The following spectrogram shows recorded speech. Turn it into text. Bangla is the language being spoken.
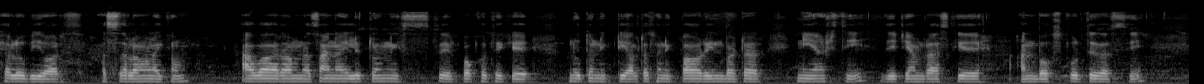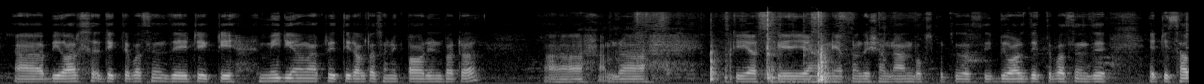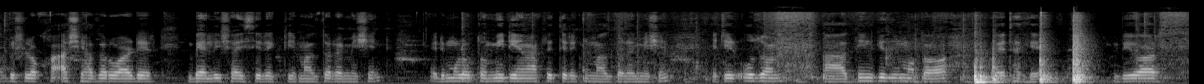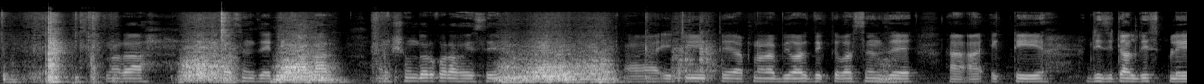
হ্যালো ভিওয়ার্স আসসালামু আলাইকুম আবার আমরা চায়না ইলেকট্রনিক্সের পক্ষ থেকে নতুন একটি আল্ট্রাসনিক পাওয়ার ইনভার্টার নিয়ে আসছি, যেটি আমরা আজকে আনবক্স করতে যাচ্ছি। ভিওয়ার্স দেখতে পাচ্ছেন যে এটি একটি মিডিয়াম আকৃতির আল্ট্রাসনিক পাওয়ার ইনভার্টার আমরা এটি আজকে এখানে আপনাদের সামনে আনবক্স করতে যাচ্ছি। ভিওয়ার্স দেখতে পাচ্ছেন যে এটি ছাব্বিশ লক্ষ আশি হাজার ওয়ার্ডের বিয়াল্লিশ আইসির একটি মাছ ধরার মেশিন এটি মূলত মিডিয়াম আকৃতির একটি মাছ ধরার মেশিন। এটির ওজন তিন কেজির মতো হয়ে থাকে। ভিওয়ার্স আপনারা দেখতে পাচ্ছেন যে এটি কালার অনেক সুন্দর করা হয়েছে। এটিতে আপনারা ভিওয়ার্স দেখতে পাচ্ছেন যে একটি ডিজিটাল ডিসপ্লে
